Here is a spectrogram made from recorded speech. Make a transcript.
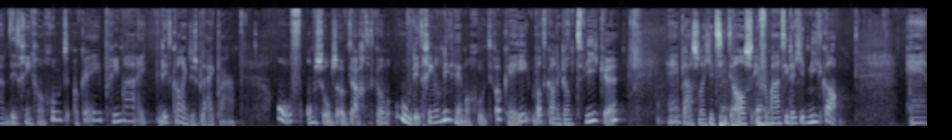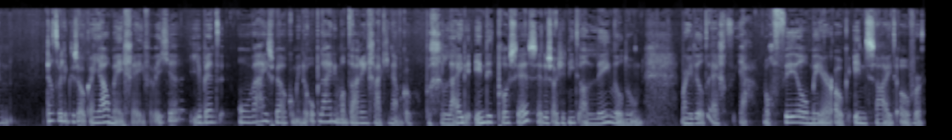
Um, dit ging gewoon goed, oké, prima, dit kan ik dus blijkbaar. Of om soms ook erachter te komen, oeh, dit ging nog niet helemaal goed. Oké, wat kan ik dan tweaken? In plaats van dat je het ziet als informatie dat je het niet kan. En dat wil ik dus ook aan jou meegeven. Weet je, je bent onwijs welkom in de opleiding, want daarin ga ik je namelijk ook begeleiden in dit proces. Dus als je het niet alleen wil doen, maar je wilt echt ja, nog veel meer ook insight over,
